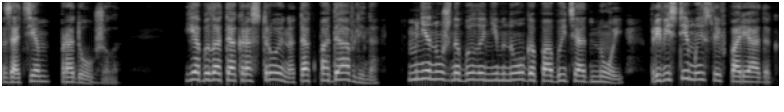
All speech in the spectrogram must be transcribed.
Затем продолжила. «Я была так расстроена, так подавлена, мне нужно было немного побыть одной, привести мысли в порядок.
